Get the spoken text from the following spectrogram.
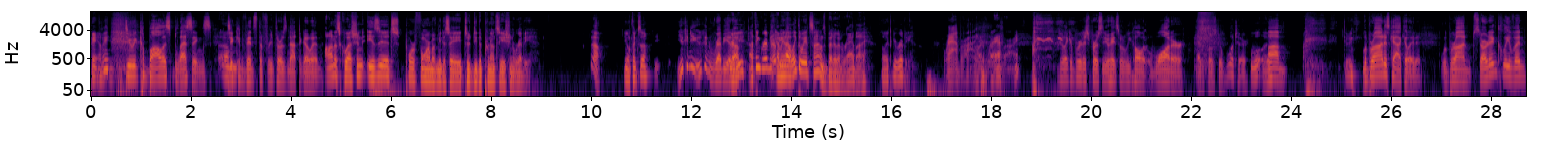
whammy. doing Kabbalist blessings Um, to convince the free throws not to go in. Honest question: Is it poor form of me to say to do the pronunciation Rebbe? No. You don't think so? You can you can Rebbe it Rebbe? up. I think Rebbe. I mean, I like the way it sounds better than Rabbi. I like to get Rebbe. Rabbi. Rabbi. You're like a British person who hates when we call it water as opposed to water. Well, Um doing LeBron is calculated. LeBron started in Cleveland,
